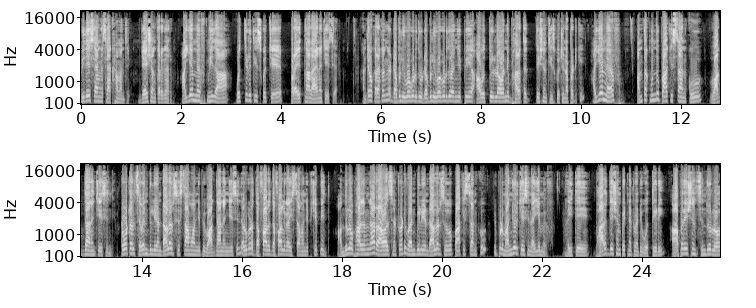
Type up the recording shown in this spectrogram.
విదేశాంగ శాఖ మంత్రి జయశంకర్ గారు ఐఎంఎఫ్ మీద ఒత్తిడి తీసుకొచ్చే ప్రయత్నాలు ఆయన చేశారు. అంటే ఒక రకంగా డబ్బులు ఇవ్వకూడదు డబ్బులు ఇవ్వకూడదు అని చెప్పి ఆ ఒత్తిడిలో అవన్నీ భారతదేశం తీసుకొచ్చినప్పటికీ ఐఎంఎఫ్ అంతకుముందు పాకిస్తాన్కు వాగ్దానం చేసింది. టోటల్ సెవెన్ బిలియన్ డాలర్స్ ఇస్తాము అని చెప్పి వాగ్దానం చేసింది. అవి కూడా దఫాలు దఫాలుగా ఇస్తామని చెప్పి చెప్పింది. అందులో భాగంగా రావాల్సినటువంటి వన్ బిలియన్ డాలర్స్ పాకిస్తాన్కు ఇప్పుడు మంజూరు చేసింది ఐఎంఎఫ్. అయితే భారతదేశం పెట్టినటువంటి ఒత్తిడి ఆపరేషన్ సింధూర్లో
